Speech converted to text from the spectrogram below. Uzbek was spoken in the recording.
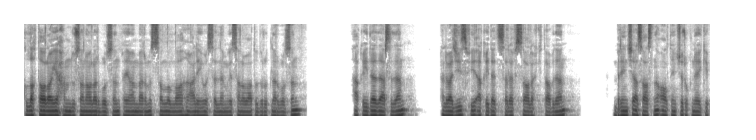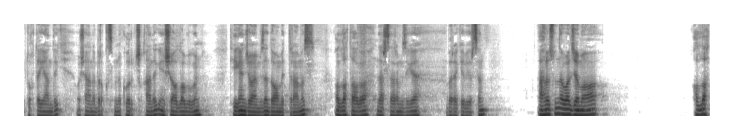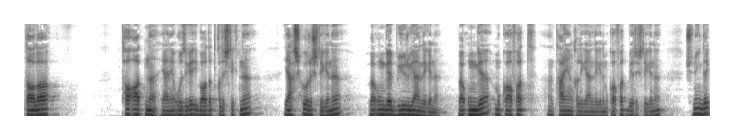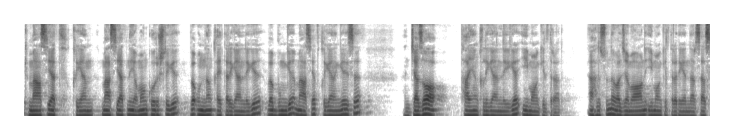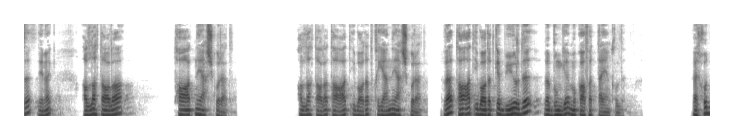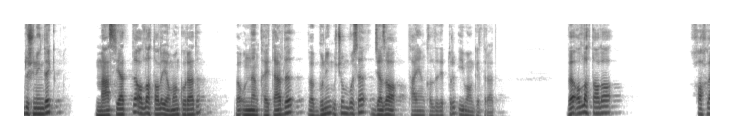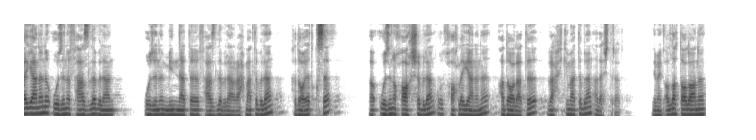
Alloh taologa hamdu sanolar bo'lsin. Payg'ambarimiz sollallohu alayhi vasallamga salovatu durudlar bo'lsin. Aqida darsidan al vajiz fi aqidati salafi solih kitobidan birinchi asosni oltinchi rukniga kelib to'xtagandik. O'shani bir qismini ko'rib chiqqandik. Inshaalloh bugun kelgan joyimizda davom ettiramiz. Alloh taolo darslarimizga baraka bersin. Ahli sunna val jamoa alloh taolo toatni ya'ni o'ziga ibodat qilishlikni yaxshi ko'rishligini va unga buyurganligini va unga mukofot hm, tayin qilganligini mukofot berishligini shuningdek ma'siyat qilgan ma'siyatni yomon ko'rishligi va undan qaytarganligi va bunga ma'siyat qilganga esa jazo tayin qilganligiga iymon keltiradi. Ahli sunna va jamoani iymon keltiradigan narsasi demak alloh taolo toatni yaxshi ko'radi. Alloh taolo toat ibodat qilganni yaxshi ko'radi va toat ibodatga buyurdi va bunga mukofot tayin qildi. Va xuddi shuningdek ma'siyatni alloh taolo yomon ko'radi va undan qaytardi va buning uchun bo'lsa jazo tayin qildi deb turib iymon keltiradi. Va alloh taolo xohlaganini o'zini fazli bilan o'zini minnati fazli bilan rahmati bilan hidoyat qilsa va o'zini xohishi bilan xohlaganini adolati va hikmati bilan adashtiradi. Demak alloh taoloni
